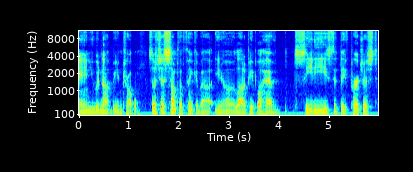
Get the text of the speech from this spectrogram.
and you would not be in trouble. So it's just something to think about. You know, a lot of people have CDs that they've purchased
